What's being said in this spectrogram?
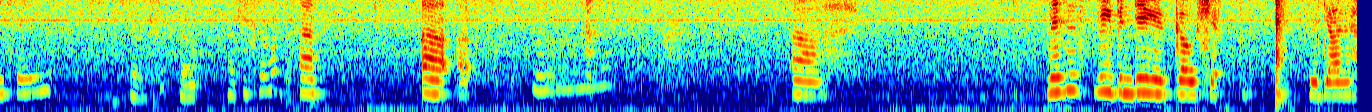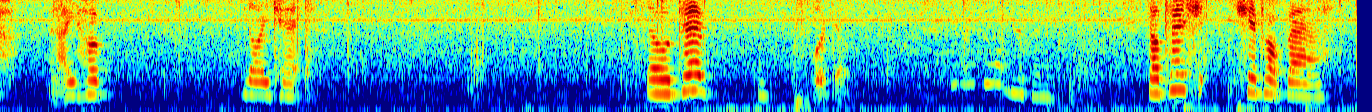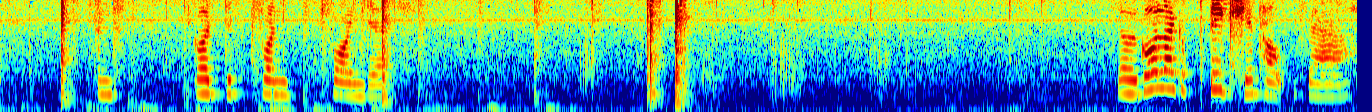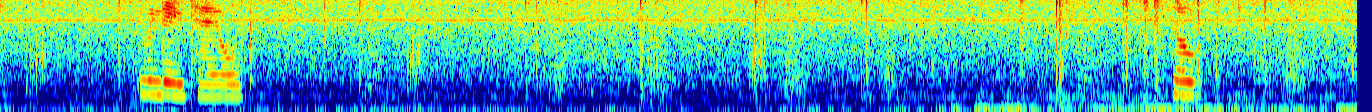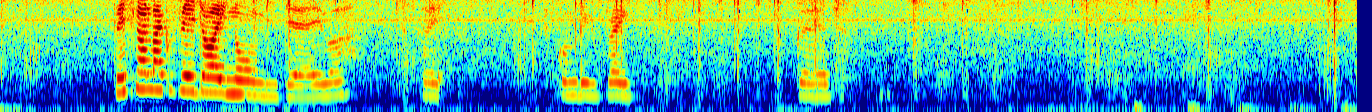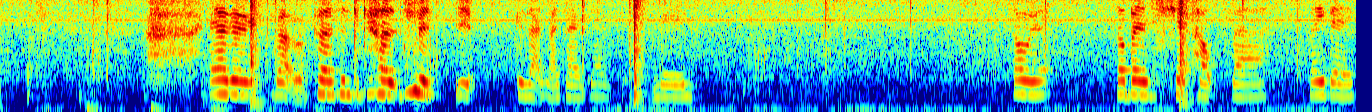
You? There we go. So, how'd you start? Uh, uh, uh, uh, this is, we've been doing a ghost ship for Dana, and I hope you like it. So we put, what the- See, I do want your so I put sh- ship up there, and God just find find it. So we got like a big ship out there, even detailed. So but it's not like a video I normally do. So to be very good. I go about a person to help me. Because that's my parents to help me. So. So a ship out there. Very big.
